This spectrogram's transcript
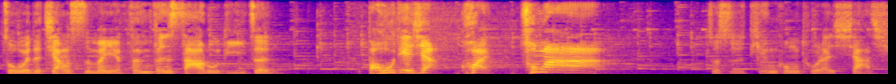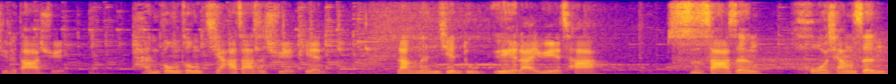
周围的将士们也纷纷杀入敌阵，保护殿下，快冲啊！这时天空突然下起了大雪，寒风中夹杂着雪片，让能见度越来越差。厮杀声、火枪声、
